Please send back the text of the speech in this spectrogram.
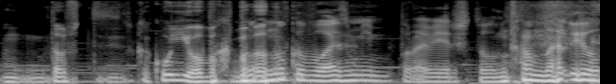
Потому что как уебок Ну- был. Ну-ка возьми, проверь, что он там налил.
